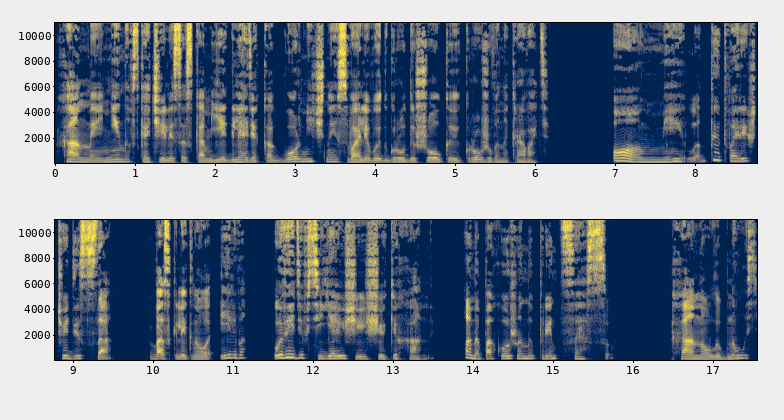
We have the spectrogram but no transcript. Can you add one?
Ханна и Нина вскочили со скамьи, глядя, как горничные сваливают груды шелка и кружева на кровать. «О, мила, ты творишь чудеса!» — воскликнула Ильва, увидев сияющие щеки Ханны. Она похожа на принцессу». Ханна улыбнулась,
